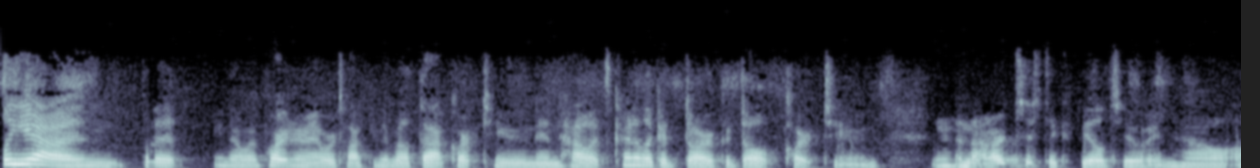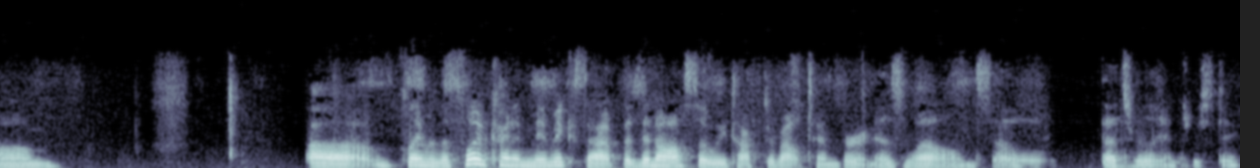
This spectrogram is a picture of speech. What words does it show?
Well, yeah, and but you know, my partner and I were talking about that cartoon and how it's kind of like a dark adult cartoon, and that artistic feel to it, and how um, um, Flame in the Flood kind of mimics that. But then also we talked about Tim Burton as well, and so that's really interesting.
